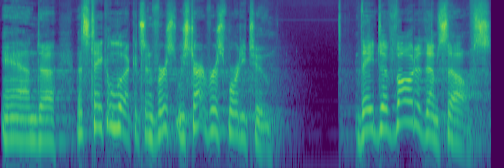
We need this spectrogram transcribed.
And uh, let's take a look. It's in verse, we start in verse 42. They devoted themselves.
